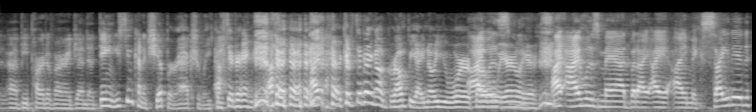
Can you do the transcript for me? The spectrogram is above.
to uh, be part of our agenda. Dane, you seem kind of chipper actually, considering I- considering how grumpy I know you were I probably was earlier. I, I was mad, but I, I I'm excited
